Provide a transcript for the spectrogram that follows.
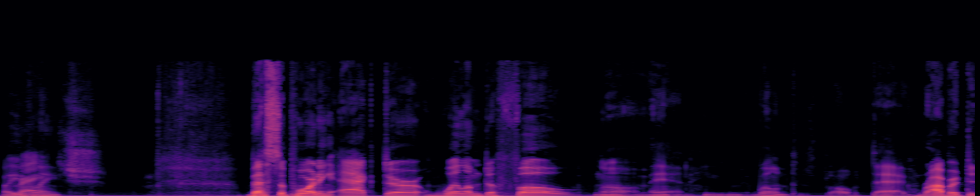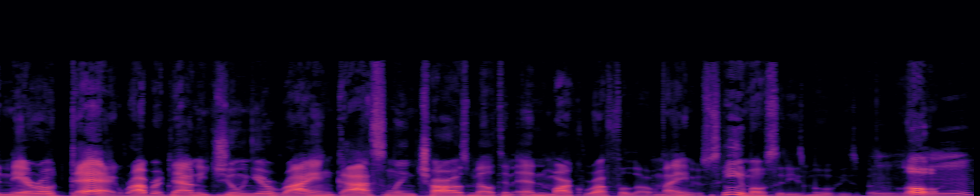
Why you Right. flinch? Best Supporting Actor Willem Dafoe. Oh man, he, Willem. Oh dag. Robert De Niro. Dag. Robert Downey Jr. Ryan Gosling. Charles Melton and Mark Ruffalo. I ain't even seen most of these movies, but lord, Mhm.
